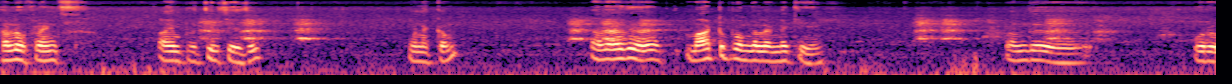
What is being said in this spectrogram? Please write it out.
Hello friends I am Prithiv Sethu வணக்கம். அதாவது மாட்டுப் பொங்கல் அன்னைக்கு வந்து ஒரு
